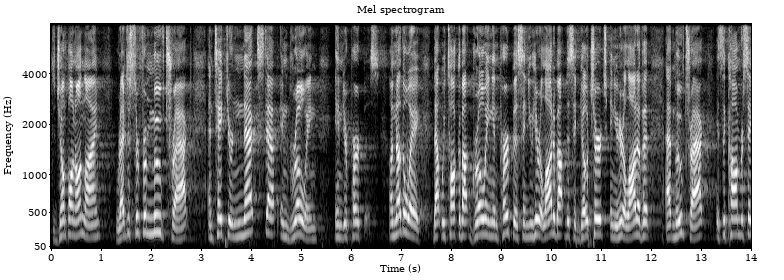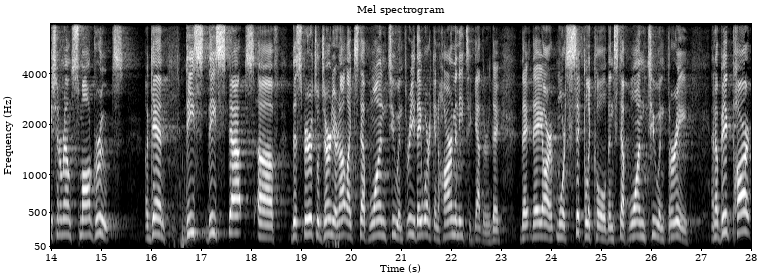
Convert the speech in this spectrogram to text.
to jump on online, register for Move Track, and take your next step in growing in your purpose. Another way that we talk about growing in purpose, and you hear a lot about this at Go Church, and you hear a lot of it at Move Track, is the conversation around small groups. Again, these, these steps of this spiritual journey are not like step one, two, and three. They work in harmony together. They, They, they are more cyclical than step one, two, and three. And a big part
